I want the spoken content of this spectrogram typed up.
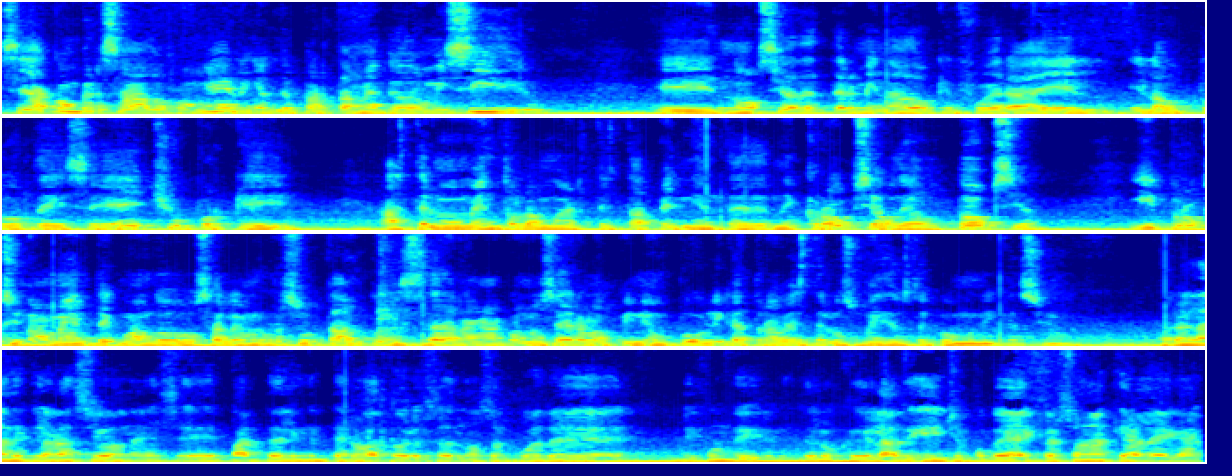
Se ha conversado con él en el departamento de homicidio. Eh, no se ha determinado que fuera él el autor de ese hecho, porque hasta el momento la muerte está pendiente de necropsia o de autopsia. Y próximamente, cuando salgan los resultados, entonces se darán a conocer a la opinión pública a través de los medios de comunicación. Pero en las declaraciones, eh, parte del interrogatorio, o sea, no se puede difundir de lo que él ha dicho, porque hay personas que alegan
